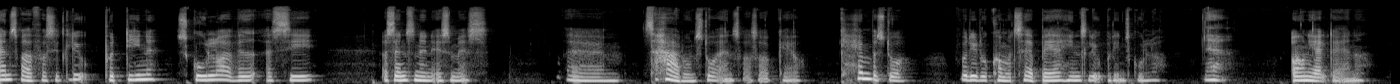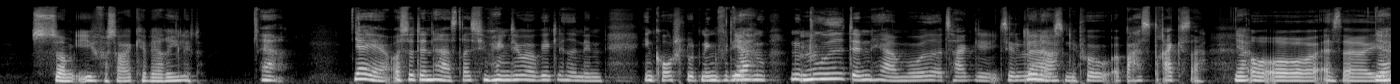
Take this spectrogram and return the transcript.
ansvaret for sit liv på dine skuldre ved at sige, og sende sådan en sms, øhm, så har du en stor ansvarsopgave. Kæmpestor, fordi du kommer til at bære hendes liv på dine skuldre. ja, Oven i alt det andet, som i for sig kan være rigeligt. ja. Ja, ja, og så den her stresssymptom, det var i virkeligheden en, en kortslutning, fordi Ja. nu, nu mm. duede den her måde at takle tilværelsen på, at bare strække sig, Ja. og, og altså, Ja. ja.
